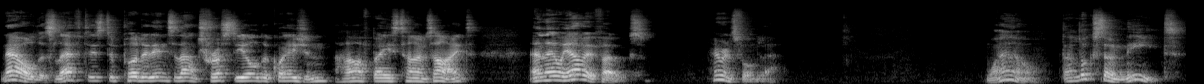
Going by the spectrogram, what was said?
Now all that's left is to put it into that trusty old equation, half base times height, and there we have it folks. Heron's formula. Wow, that looks so neat.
